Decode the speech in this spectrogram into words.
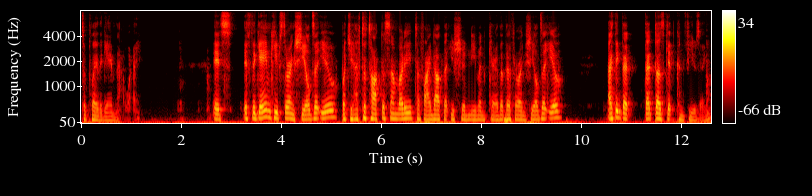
to play the game that way. It's if the game keeps throwing shields at you, but you have to talk to somebody to find out that you shouldn't even care that they're throwing shields at you, I think that that does get confusing.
